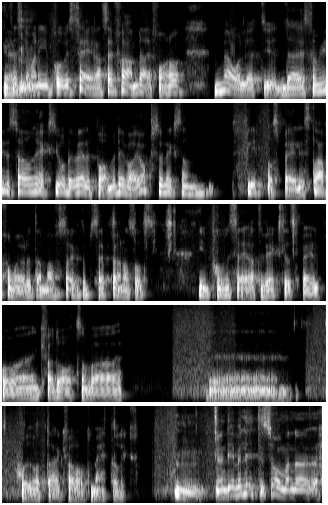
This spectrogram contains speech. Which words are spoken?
Sen ska man improvisera sig fram därifrån. Och målet där, som Sören Rex gjorde väldigt bra men det var ju också liksom flipperspel i straffområdet där man försökte sig på någon sorts improviserat växelspel på en kvadrat som var eh, 7-8 kvadratmeter. Liksom. Mm. Men det är väl lite så. Man har,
